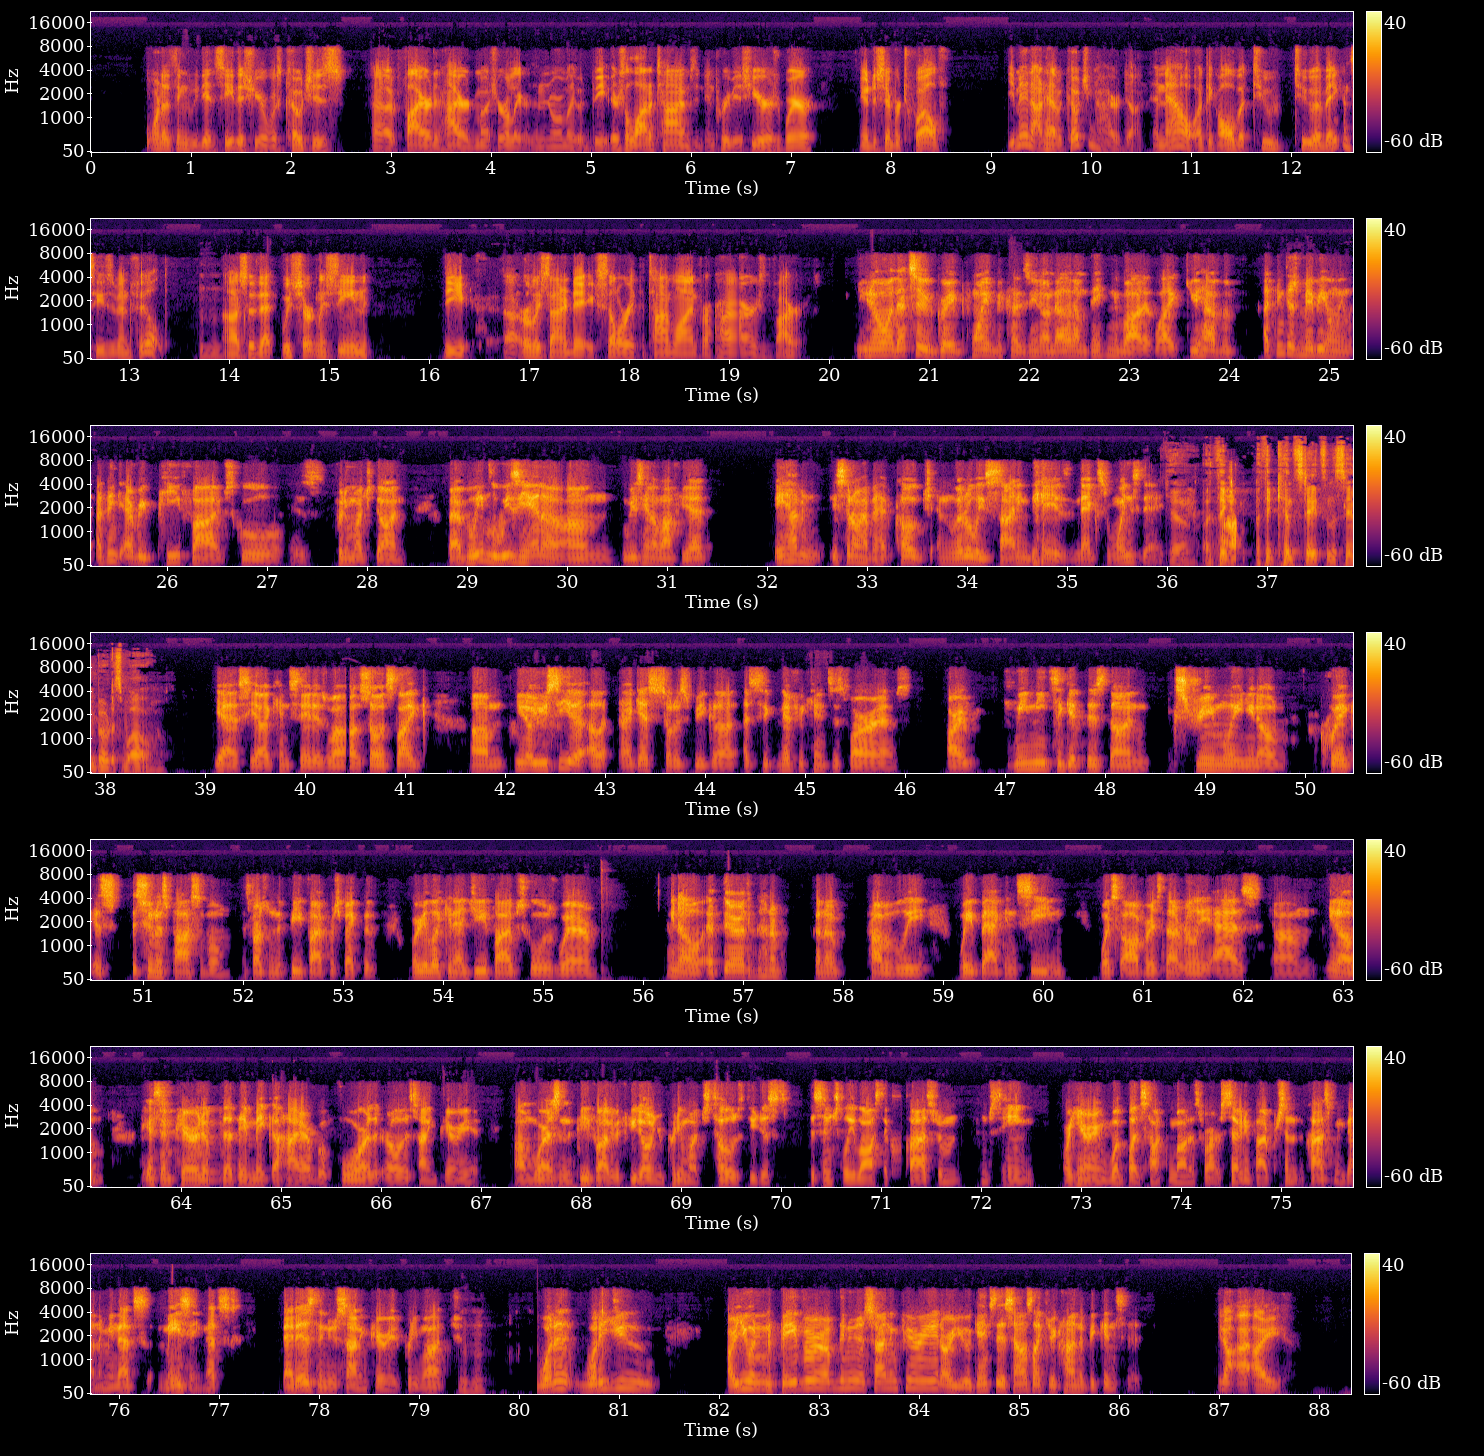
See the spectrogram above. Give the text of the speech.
one of the things we did see this year was coaches uh, fired and hired much earlier than they normally would be. There's a lot of times in, in previous years where, you know, December 12th, you may not have a coaching hire done. And now I think all but two two vacancies have been filled. Mm-hmm. Uh, so that we've certainly seen the uh, early signing day accelerate the timeline for hirings and firings. You know what? That's a great point because you know now that I'm thinking about it, like you have, a, I think there's maybe only, I think every P5 school is pretty much done. But I believe Louisiana, um, Louisiana Lafayette, they haven't, they still don't have a head coach, and literally signing day is next Wednesday. Yeah, I think uh, I think Kent State's in the same boat as well. Yes, yeah, Kent State as well. So it's like, um, you know, you see a, a I guess so to speak, a, a significance as far as all right, we need to get this done extremely, you know, quick as, as soon as possible, as far as from the P5 perspective, where you're looking at G5 schools where, you know, if they're kind of going to probably wait back and see what's the offer, it's not really as, um, you know, I guess imperative that they make a hire before the early signing period. Um, whereas in the P5, if you don't, you're pretty much toast. You just essentially lost the class from, from seeing or hearing what Bud's talking about as far as 75% of the class being done. I mean, that's amazing. That's that is the new signing period, pretty much. Mm-hmm. What what did you? Are you in favor of the new signing period? Are you against it? It sounds like you're kind of against it. You know, I, I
